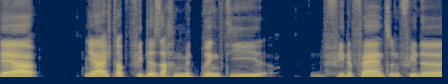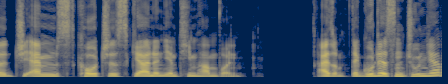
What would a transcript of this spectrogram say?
der, ja, ich glaube, viele Sachen mitbringt, die viele Fans und viele GMs, Coaches gerne in ihrem Team haben wollen. Also, der Gute ist ein Junior.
